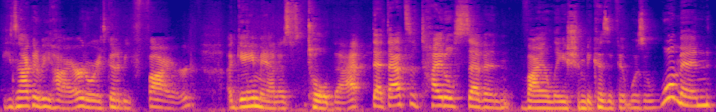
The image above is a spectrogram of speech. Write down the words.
he's not going to be hired or he's going to be fired. A gay man is told that that that's a title VII violation because if it was a woman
